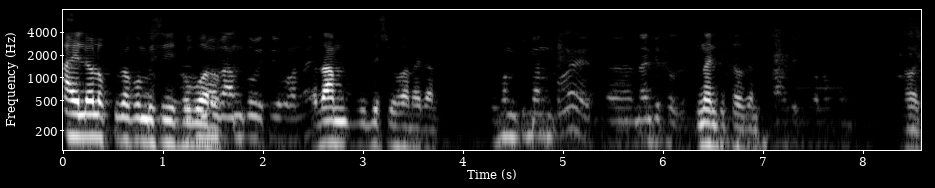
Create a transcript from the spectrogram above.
আহিলে অলপ কিবা কম বেছি হ'ব আৰু। ৰানটো বেছি হোৱা নাই? নাইণ্টি থাউজেণ্ড হয়।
